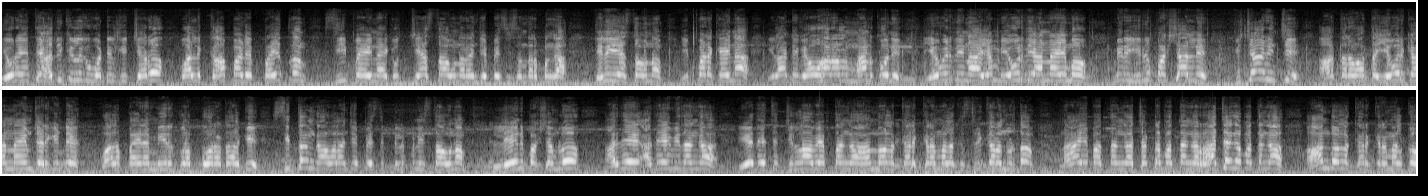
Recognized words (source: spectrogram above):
ఎవరైతే అధికారులకు వడ్డీలకు ఇచ్చారో వాళ్ళని కాపాడే ప్రయత్నం సిపిఐ నాయకులు చేస్తూ ఉన్నారని చెప్పేసి సందర్భంగా తెలియజేస్తూ ఉన్నాం. ఇప్పటికైనా ఇలాంటి వ్యవహారాలను మానుకొని ఎవరిది న్యాయం ఎవరిది అన్యాయమో మీరు ఇరు పక్షాలని విచారించి ఆ తర్వాత ఎవరికి అన్యాయం జరిగింటే వాళ్ళపైన మీరు పోరాటాలకి సిద్ధం కావాలని చెప్పేసి పిలుపునిస్తూ ఉన్నాం. లేని పక్షంలో అదే అదే విధంగా ఏదైతే జిల్లా వ్యాప్తంగా ఆందోళన కార్యక్రమాలకు శ్రీకారం చుడతాం న్యాయబద్ధంగా చట్టబద్ధంగా రాజ్యాంగబద్ధంగా ఆందోళన కార్యక్రమాలకు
